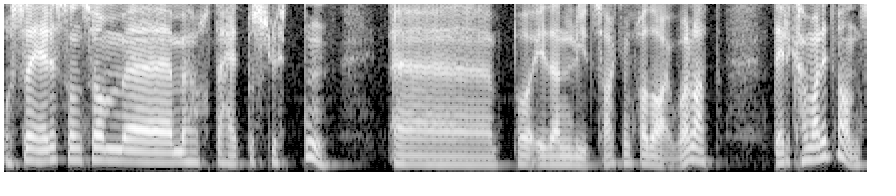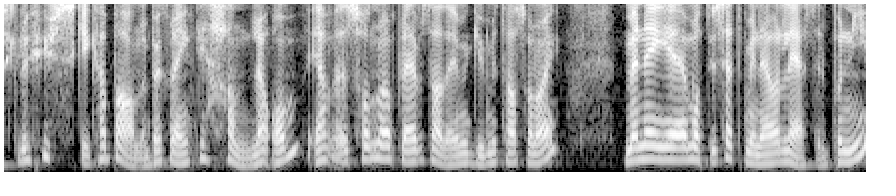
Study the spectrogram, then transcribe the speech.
Og så er det sånn som eh, vi hørte helt på slutten eh, på, i den lydsaken fra Dagvoll, at det kan være litt vanskelig å huske hva barnebøker egentlig handler om. Ja, sånn opplevelse hadde jeg med Gummitarsan òg. Men jeg eh, måtte jo sette meg ned og lese det på ny.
